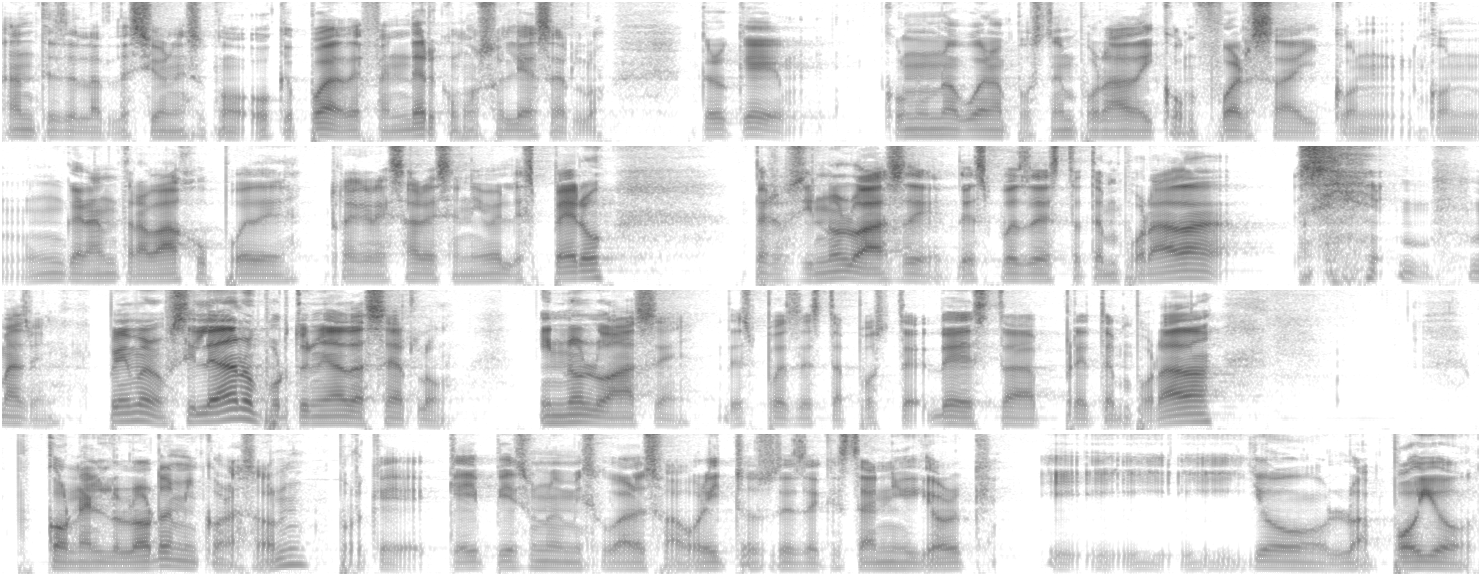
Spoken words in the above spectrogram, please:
antes de las lesiones, o, que pueda defender como solía hacerlo. Creo que con una buena postemporada y con fuerza y con, un gran trabajo puede regresar a ese nivel, espero. Pero si no lo hace después de esta temporada, sí, más bien, primero, si le dan oportunidad de hacerlo y no lo hace después de esta, de esta pretemporada, con el dolor de mi corazón, porque KP es uno de mis jugadores favoritos desde que está en New York y, yo lo apoyo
